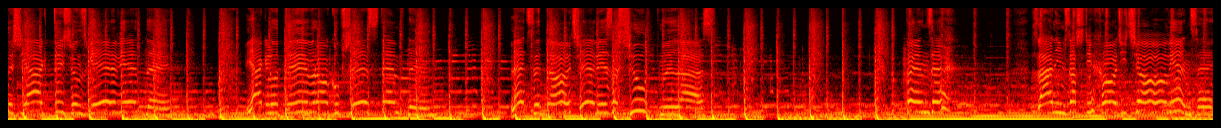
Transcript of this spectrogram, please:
Jesteś jak tysiąc gier w jednej Jak luty w roku przestępnym. Lecę do ciebie za siódmy las. Pędzę Zanim zacznie chodzić o więcej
